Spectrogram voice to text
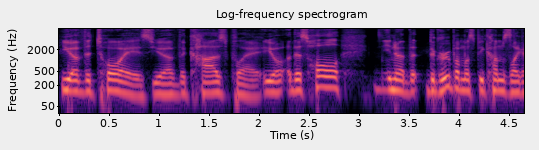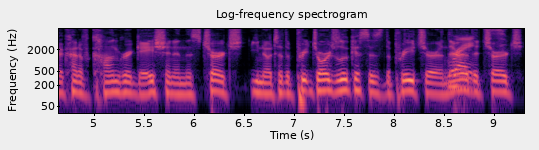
You have the toys, you have the cosplay, you know, this whole, you know, the, the group almost becomes like a kind of congregation in this church, you know, to the pre- George Lucas is the preacher and they're the church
